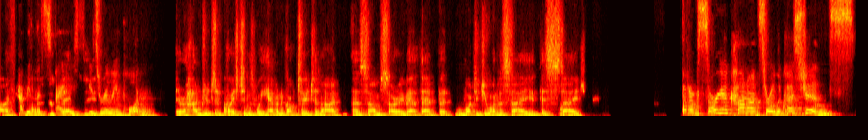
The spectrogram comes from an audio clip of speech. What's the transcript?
I've, having the space is really important. There are hundreds of questions we haven't got to tonight, uh, so I'm sorry about that. But what did you want to say at this stage? But I'm sorry I can't answer all the questions.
